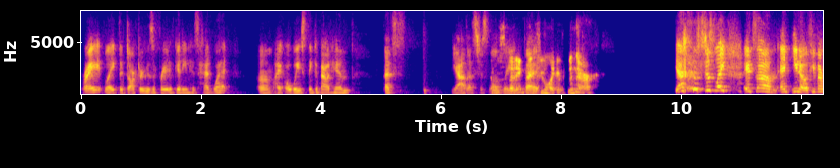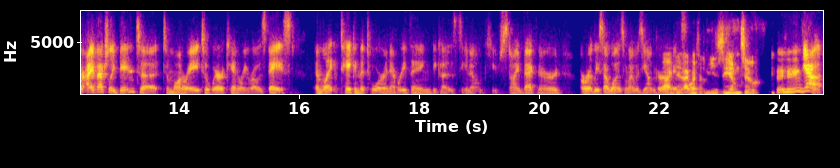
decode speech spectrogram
right? Like the doctor who's afraid of getting his head wet. Um, I always think about him. That's yeah, that's just lovely. But, I feel like I've been there. Yeah, it's just like it's um, and you know, if you've ever, I've actually been to to Monterey to where Cannery Row is based, and like taken the tour and everything because you know, huge Steinbeck nerd or at least I was when I was younger. I did. I went to the museum too. Mm-hmm, yeah,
